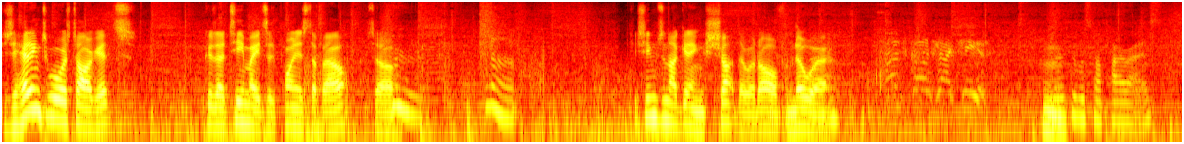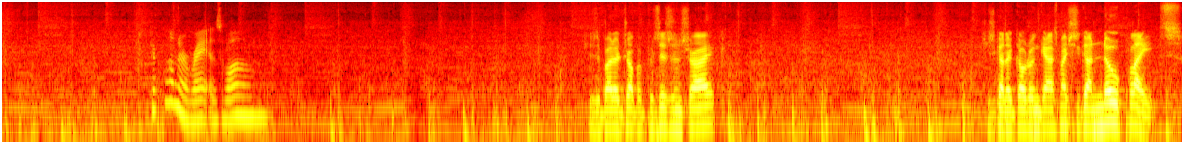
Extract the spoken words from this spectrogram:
she's heading towards targets because her teammates are pointing stuff out. So No. she seems not getting shot though at all from nowhere. Hmm. Other people's top high rise. People on her right as well. She's about to drop a precision strike. She's got a golden gas mask. She's got no plates.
